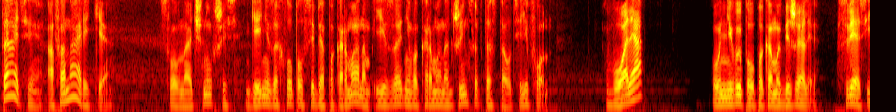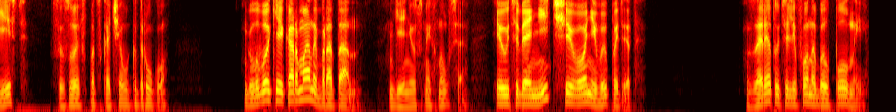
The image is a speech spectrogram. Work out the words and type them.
Кстати, о фонарике. Словно очнувшись, Гений захлопал себя по карманам и из заднего кармана джинсов достал телефон. «Вуаля!» Он не выпал, пока мы бежали. «Связь есть?» Сызоев подскочил к другу. «Глубокие карманы, братан!» Гений усмехнулся. «И у тебя ничего не выпадет!» Заряд у телефона был полный.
